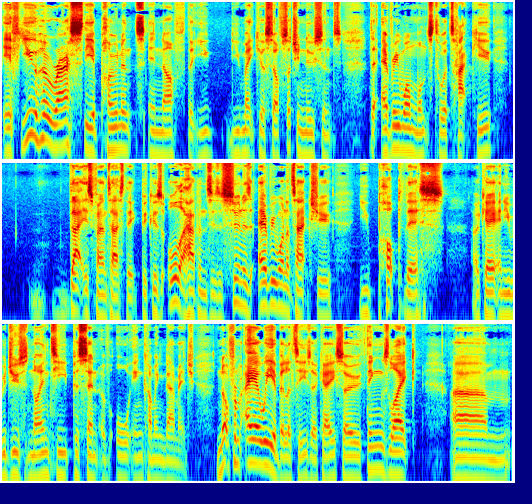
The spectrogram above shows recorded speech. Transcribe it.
if you harass the opponents enough that you you make yourself such a nuisance that everyone wants to attack you that is fantastic because all that happens is as soon as everyone attacks you you pop this okay and you reduce 90% of all incoming damage. Not from AoE abilities okay? So things like um,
